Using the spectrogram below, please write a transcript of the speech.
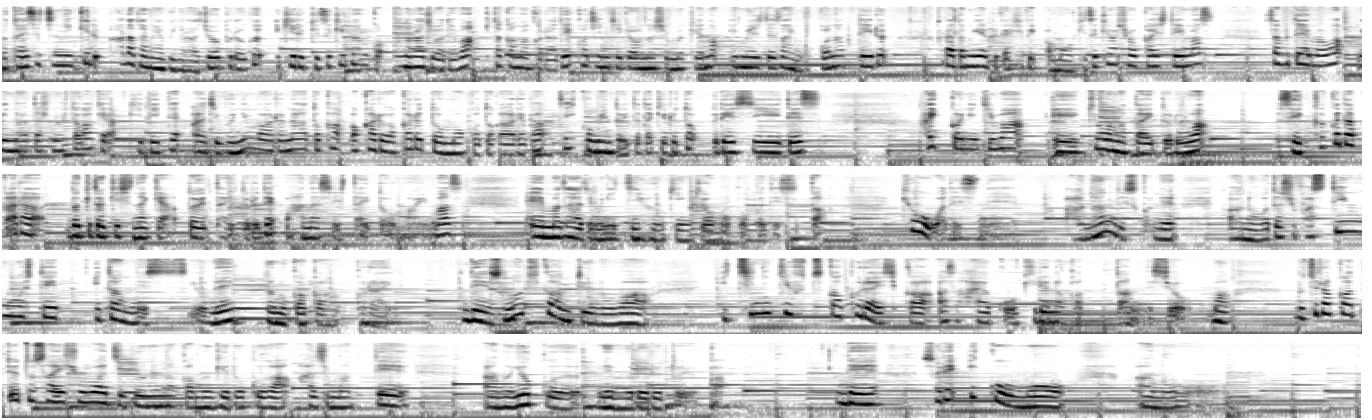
を大切に生きる原田美由のラジオブログ生きる気づき文庫。このラジオでは北鎌倉で個人事業主向けのイメージデザインを行っている原田美由が日々思う気づきを紹介しています。サブテーマはみんな私の人がけら聞いていてあ自分にもあるなとかわかるわかると思うことがあればぜひコメントいただけると嬉しいです。はいこんにちは、えー、今日のタイトルはせっかくだからドキドキしなきゃというタイトルでお話ししたいと思います、えー、まずはじめに1分近況報告ですが今日はですねあ何ですかね。あの私ファスティングをしていたんですよね。7日間くらい。でその期間っていうのは1日2日くらいしか朝早く起きれなかったんですよ。まあどちらかっていうと最初は自分の中の解毒が始まってあのよく眠れるというか。でそれ以降もあの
